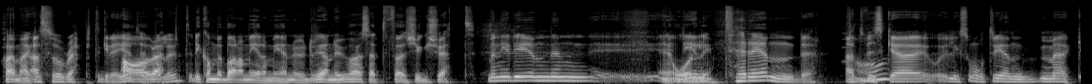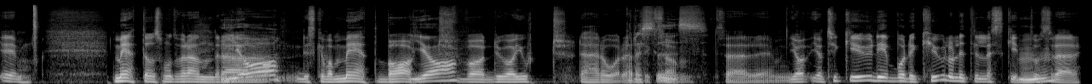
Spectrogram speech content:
Har jag märkt. alltså wrapped-grejer ja, typ, eller? Det kommer bara mer och mer nu. Redan nu har jag sett för 2021. Men är det en, en, är årlig. en trend att vi ska liksom återigen märka, eh, mäta oss mot varandra? Ja. Det ska vara mätbart Ja. vad du har gjort det här året. Precis. Liksom. Så här, eh, jag, jag tycker ju det är både kul och lite läskigt Mm. och sådär.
